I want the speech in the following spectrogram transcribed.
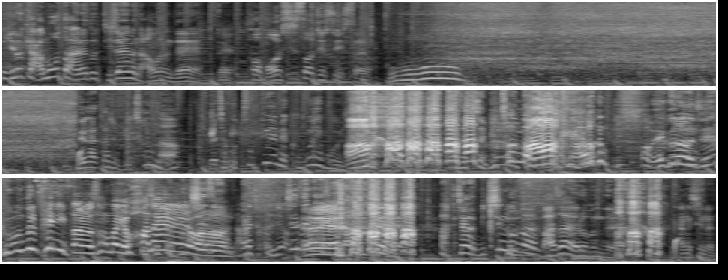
이렇게 아무것도 안 해도 디자인은 나오는데 네. 더 멋있어질 수 있어요. 오. 내가 아까 좀 미쳤나? 왜 자꾸 2PM에 그분이 보이지? 아, 아, 나 진짜 미쳤나? 아, 그건 아, 왜 그러지? 그분들 팬이 있다면 상당히 화낼 미친 만한. 나 진짜 미친 네. 생각이 나는데 아, 제가 미친 건가 맞아요 여러분들 당신은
